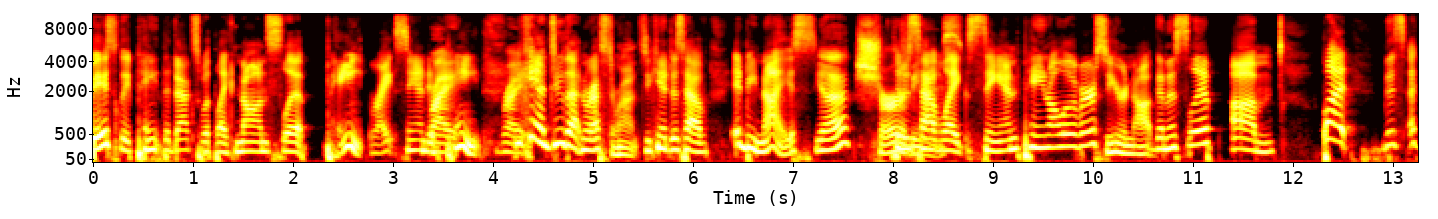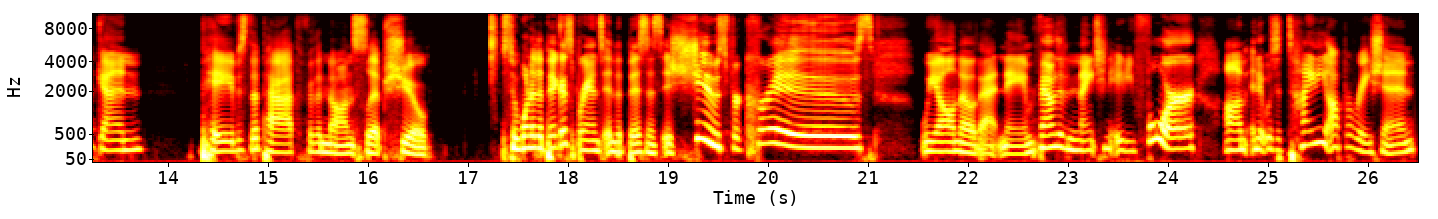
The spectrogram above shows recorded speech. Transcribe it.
basically paint the decks with like non-slip paint, right? Sanded Right. paint. Right. You can't do that in restaurants. You can't just have it'd be nice, yeah. Sure. To just have nice. like sand paint all over so you're not gonna slip. Um, but this again paves the path for the non-slip shoe. So one of the biggest brands in the business is Shoes for Crews. We all know that name. Founded in 1984, um, and it was a tiny operation.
